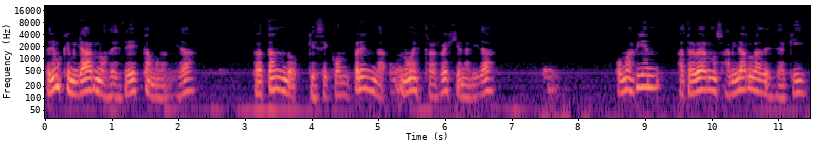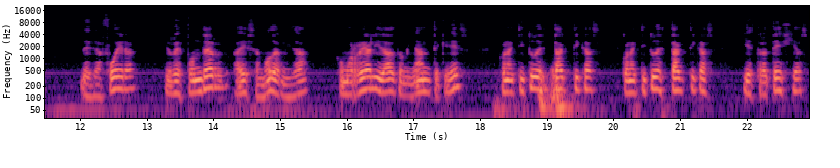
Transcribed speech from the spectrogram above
Tenemos que mirarnos desde esta modernidad, tratando que se comprenda nuestra regionalidad, o más bien atrevernos a mirarla desde aquí, desde afuera, y responder a esa modernidad como realidad dominante que es, con actitudes tácticas, con actitudes tácticas y estrategias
